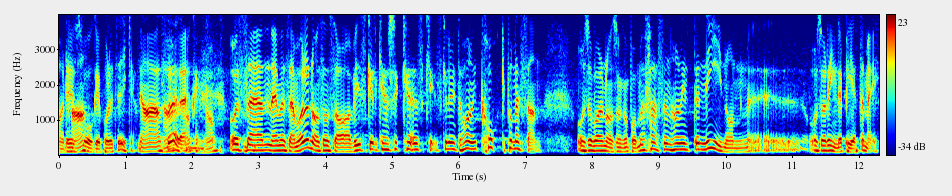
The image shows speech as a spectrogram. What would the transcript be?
Ja, det är svågerpolitik alltså. Ja, så är det. okej, ja. Och sen, nej, men sen var det någon som sa, vi skulle kanske, skulle vi inte ha en kock på mässan? Och så var det någon som kom på, men fasen har inte ni någon? eh?" Och så ringde Peter mig.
